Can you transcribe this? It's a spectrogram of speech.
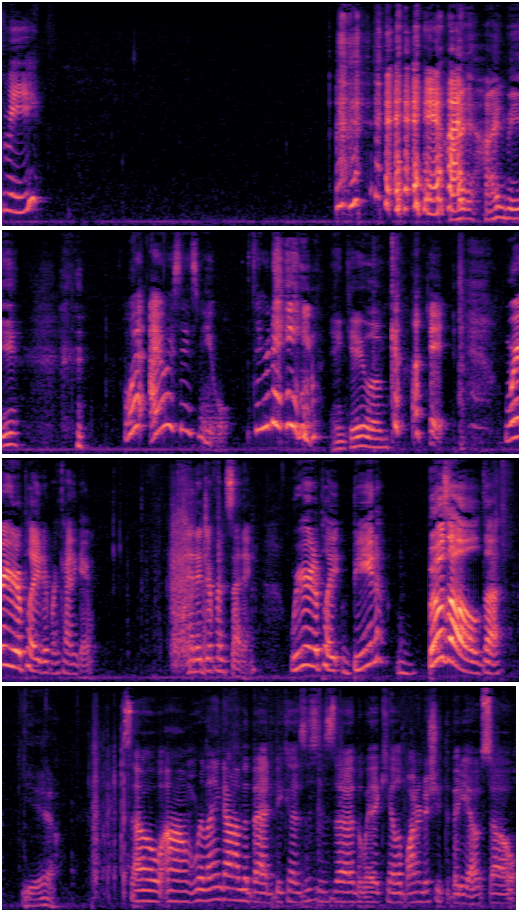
me. Hi, hi, me what? I always say it's me. Say your name. and Caleb. Got it. We're here to play a different kind of game. In a different setting. We're here to play Bean Boozled. Yeah. So, um, we're laying down on the bed because this is uh, the way that Caleb wanted to shoot the video. So,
